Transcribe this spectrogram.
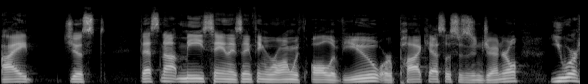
I just that's not me saying there's anything wrong with all of you or podcast listeners in general. You are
